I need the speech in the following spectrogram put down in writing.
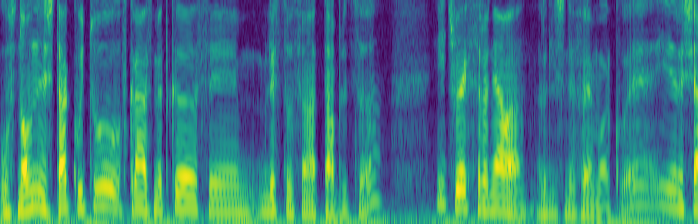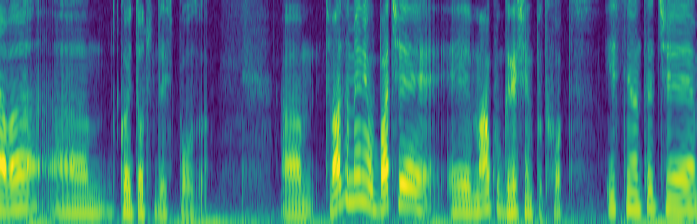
основни неща, които в крайна сметка се листват в една таблица и човек сравнява различните фреймворкове и решава а, кой точно да използва. А, това за мен обаче е малко грешен подход. Истината е, че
